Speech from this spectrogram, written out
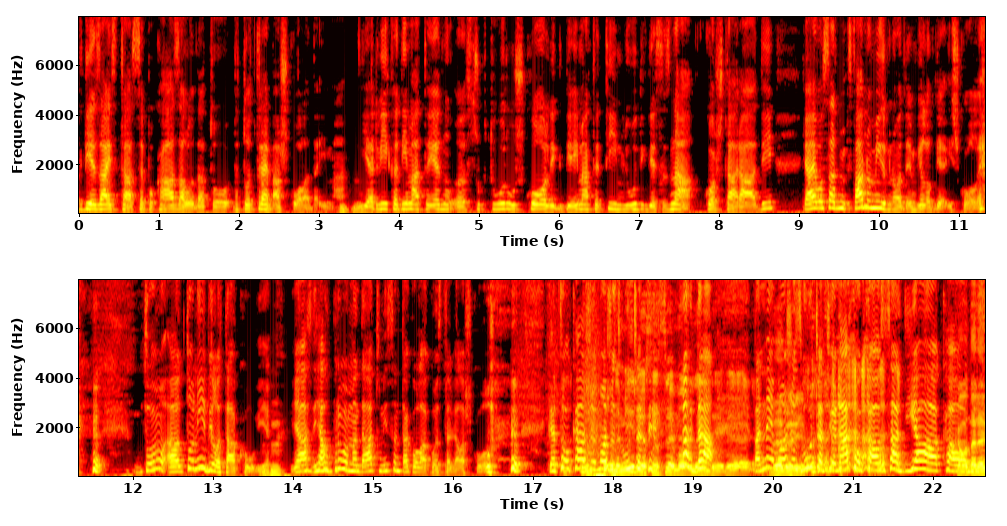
gdje zaista se pokazalo da to, da to treba škola da ima. Mhm. Jer vi kad imate jednu e, strukturu u školi gdje imate tim ljudi gdje se zna ko šta radi, ja evo sad stvarno mirno odem bilo gdje iz škole. to, ali to nije bilo tako uvijek. Mhm. Ja, ja u prvom mandatu nisam tako lako ostavljala školu. kad to kaže može Zamirio zvučati... sam sve mogle Da. ide. Pa ne, Ne može vjerujem. zvučati onako kao sad ja, kao, Kao da ne mislim,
